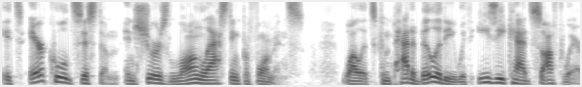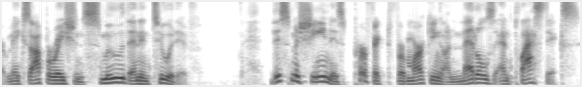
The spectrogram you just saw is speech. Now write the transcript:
Its air-cooled system ensures long-lasting performance, while its compatibility with EzCad software makes operations smooth and intuitive. This machine is perfect for marking on metals and plastics,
